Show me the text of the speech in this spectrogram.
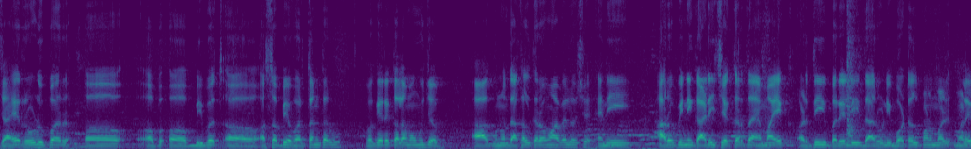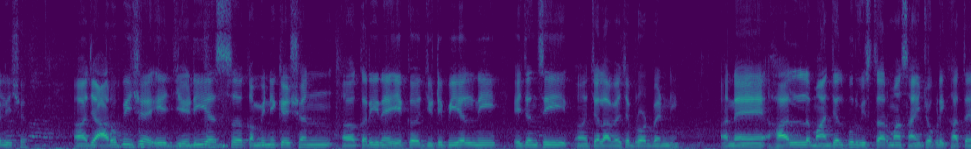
જાહેર રોડ ઉપર અ, અસભ્ય વર્તન કરવું વગેરે કલમો મુજબ આ ગુનો દાખલ કરવામાં આવેલો છે. એની આરોપીની ગાડી ચેક કરતાં એમાં એક અડધી ભરેલી દારૂની બોટલ પણ મળેલી છે. જે આરોપી છે એ જેડીએસ કમ્યુનિકેશન કરીને એક જીટીપીએલની એજન્સી ચલાવે છે બ્રોડબેન્ડની. અને હાલ માંજલપુર વિસ્તારમાં સાંઈ ચોકડી ખાતે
